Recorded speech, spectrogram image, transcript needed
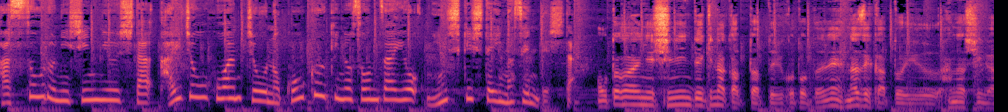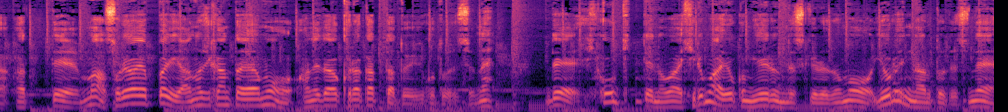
滑走路に侵入した海上保安庁の航空機の存在を認識していませんでした。お互いに視認できなかったということでね、なぜかという話があって、まあそれはやっぱりあの時間帯はもう羽田は暗かったということですよね。で、飛行機っていうのは昼間はよく見えるんですけれども、夜になるとですね、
